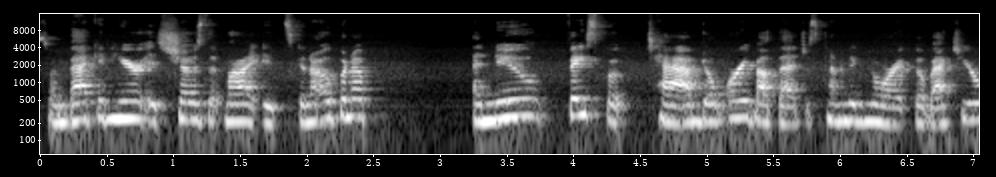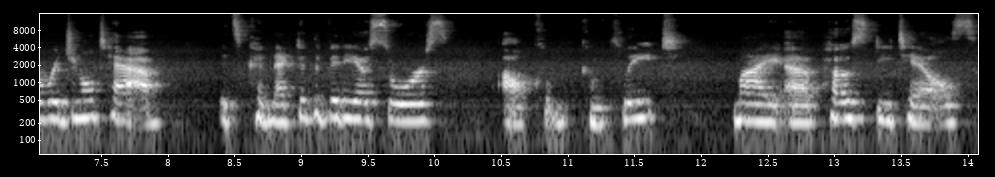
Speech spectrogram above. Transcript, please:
So I'm back in here. It shows that my, it's going to open up a new Facebook tab. Don't worry about that. Just kind of ignore it. Go back to your original tab. It's connected the video source. I'll com complete my uh, post details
